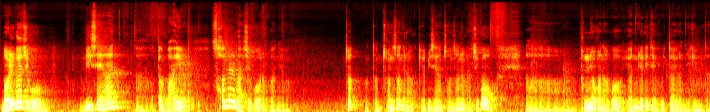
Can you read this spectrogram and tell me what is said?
뭘 가지고 미세한 아, 어떤 와이어 선을 가지고라고 하네요. 어떤 전선이라 할게요. 미세한 전선을 가지고 어, 동력원하고 연결이 되고 있다 이런 얘기입니다.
